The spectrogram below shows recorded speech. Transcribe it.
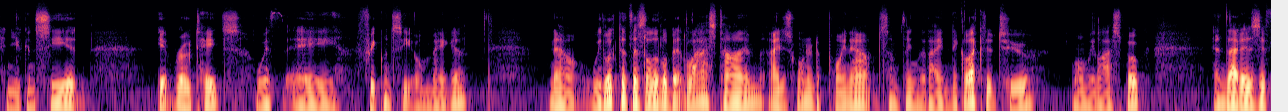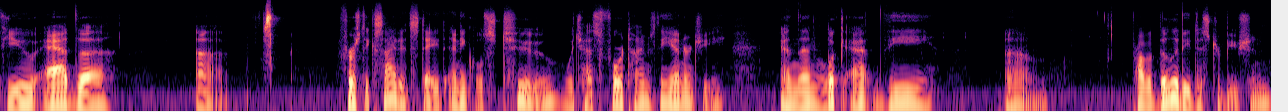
and you can see it it rotates with a frequency omega. Now, we looked at this a little bit last time. I just wanted to point out something that I neglected to when we last spoke, and that is if you add the uh, first excited state, n equals 2, which has 4 times the energy, and then look at the um, probability distribution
